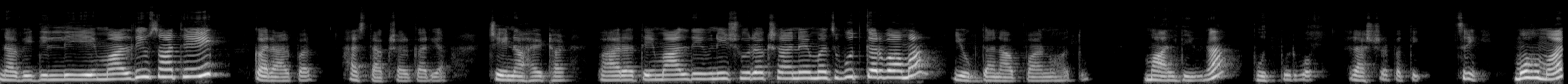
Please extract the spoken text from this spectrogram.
નવી દિલ્હીએ માલદીવ સાથે એક કરાર પર હસ્તાક્ષર કર્યા, જેના હેઠળ ભારતે માલદીવની સુરક્ષાને મજબૂત કરવામાં યોગદાન આપવાનું હતું. માલદીવના ભૂતપૂર્વ રાષ્ટ્રપતિ શ્રી મોહમ્મદ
